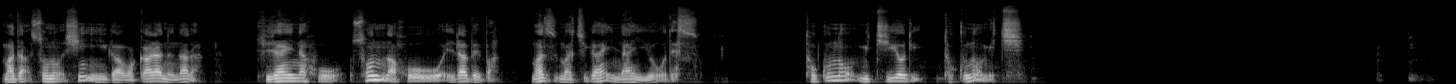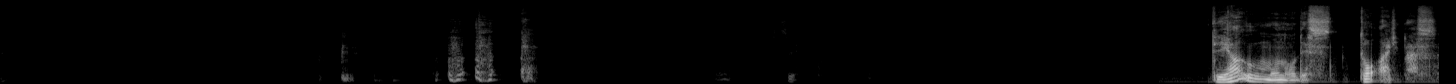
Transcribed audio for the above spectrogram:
まだその真意がわからぬなら嫌いな方、損な方を選べばまず間違いないようです。徳の道より徳の道。出会うものですとあります。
